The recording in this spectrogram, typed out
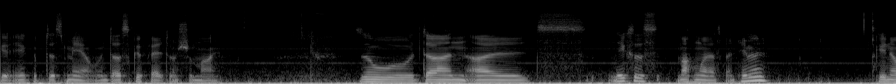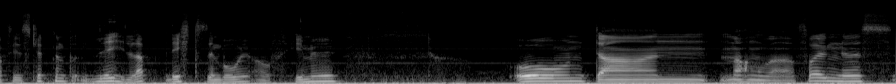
ergibt es mehr. Und das gefällt uns schon mal. So, dann als nächstes machen wir das beim Himmel gehen auf dieses Lichtsymbol auf Himmel. Und dann machen wir folgendes.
